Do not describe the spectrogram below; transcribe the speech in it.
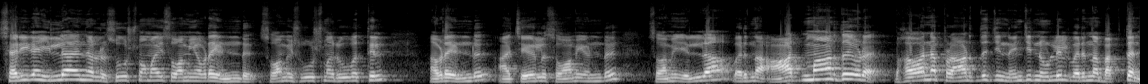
ശരീരം ഇല്ല എന്നുള്ളൂ സൂക്ഷ്മമായി സ്വാമി അവിടെ ഉണ്ട്. സ്വാമി സൂക്ഷ്മ രൂപത്തിൽ അവിടെ ഉണ്ട് ആ ചേറിൽ സ്വാമി ഉണ്ട് സ്വാമി എല്ലാ വരുന്ന ആത്മാർത്ഥതയോടെ ഭഗവാനെ പ്രാർത്ഥിച്ച് നെഞ്ചിനുള്ളിൽ വരുന്ന ഭക്തൻ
